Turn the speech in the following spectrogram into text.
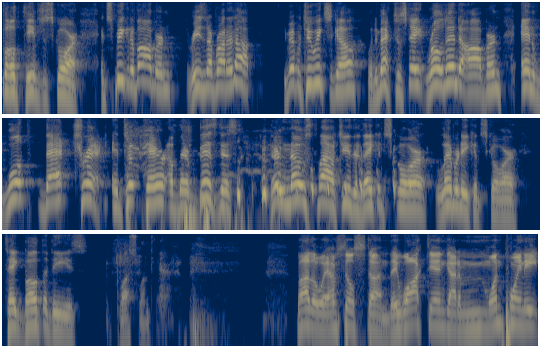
both teams to score. And speaking of Auburn, the reason I brought it up, you remember two weeks ago when New Mexico State rolled into Auburn and whooped that trick and took care of their business. They're no slouch either. They can score. Liberty can score. Take both of these plus 120. By the way, I'm still stunned. They walked in, got a 1.8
